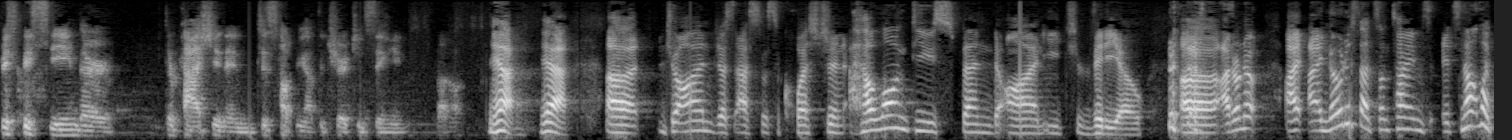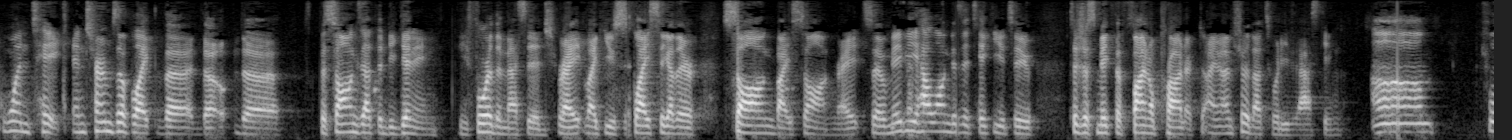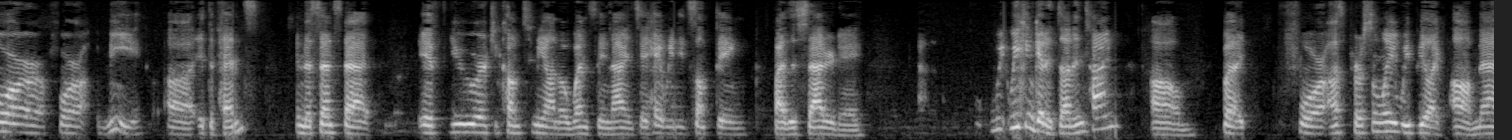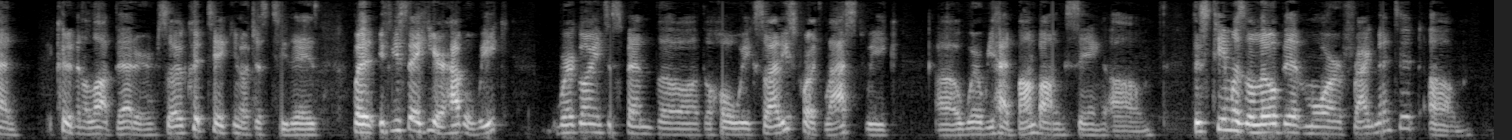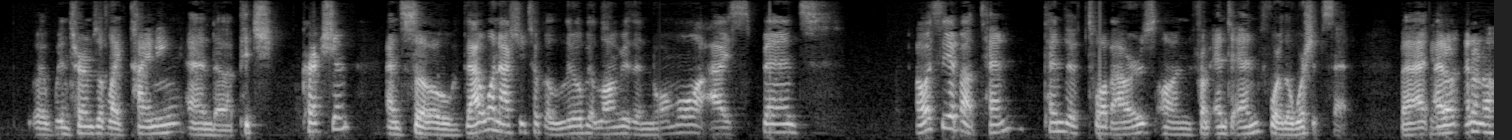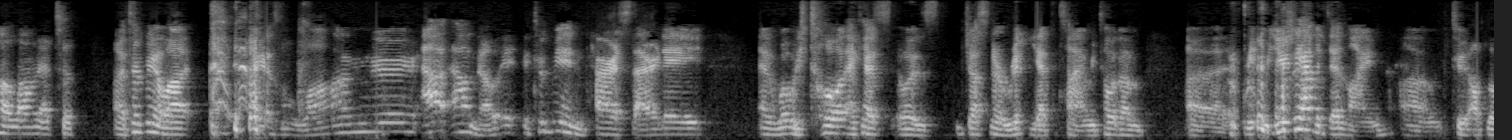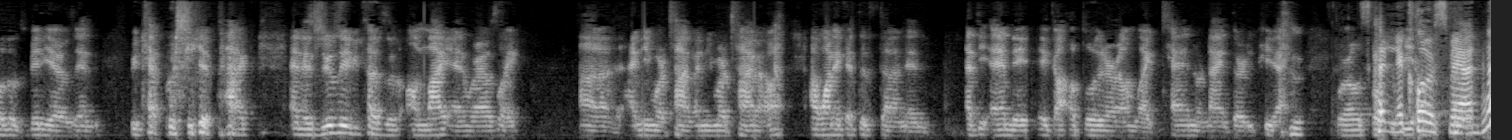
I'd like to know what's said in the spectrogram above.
basically seeing their, their passion and just helping out the church and singing. So. Yeah, yeah. Uh, John just asked us a question. How long do you spend on each video? Uh, I don't know. I, I noticed that sometimes it's not like one take in terms of like the the the the songs at the beginning before the message, right? Like you splice together song by song, right? So maybe how long does it take you to to just make the final product? I, am sure that's what he's asking. Um, for for me, uh, it depends in the sense that if you were to come to me on a Wednesday night and say, "Hey, we need something by this Saturday," we we can get it done in time. Um, but for us personally, we'd be like, "Oh man, it could have been a lot better." So it could take you know just two days. But if you say here, have a week, we're going to spend the the whole week. So at least for like last week, uh, where we had Bambang sing, um, his team was a little bit more fragmented um, uh, in terms of like timing and uh, pitch correction. And so that one actually took a little bit longer than normal. I spent, I would say about 10, 10 to 12 hours on from end to end for the worship set. But I, I don't, I don't know how long that took uh, it took me a lot, I guess, longer. I, I don't know. It, it, took me an entire Saturday. And what we told, I guess, it was Justin or Ricky at the time. We told them uh, we, we, usually have a deadline um, to upload those videos, and we kept pushing it back. And it's usually because of on my end where I was like, uh, I need more time. I need more time. I, I want to get this done. And at the end, it, it got uploaded around like 10 or 9:30 p.m. Where I was cutting it close, man.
